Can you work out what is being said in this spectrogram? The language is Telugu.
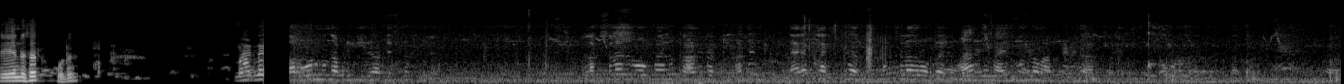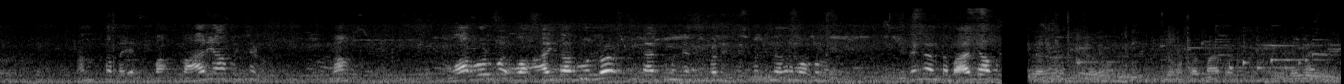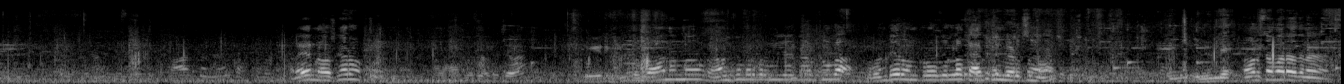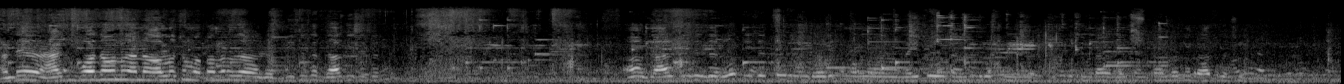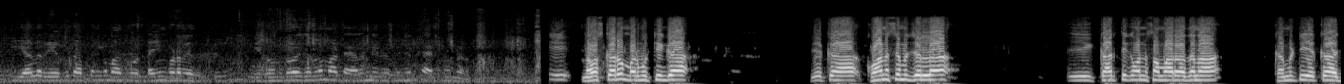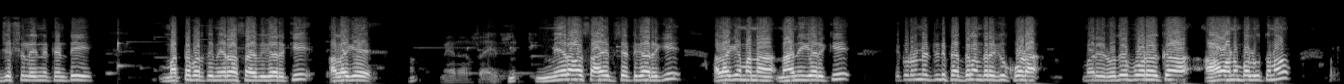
చేయండి సార్ ఫోటో. లక్షలాది రూపాయలు కాంట్రాక్ట్ అంటే డైరెక్ట్ లక్ష లక్షలాది రూపాయలు. ఆల్రెడీ ఐదు మందిలో మాట్లాడేది అంత భయ భారీ ఆఫ్ ఇచ్చాడు. మాకు వారం రోజులు ఐదు ఆరు రోజుల్లో ఈ కార్యక్రమం చేసింది మళ్ళీ తీసుకొచ్చిన నగర నిజంగా అంత భారీ ఆఫ్ అన్నయ్య నమస్కారం. రానున్నాం రామచంద్రపురం నియోజకవర్గంలో రెండే రెండు రోజుల్లో కార్యక్రమం పెడుతున్నాం అవును సమారాధన. అంటే ఆగిపోదాం అన్న ఆలోచన మొత్తం అందరూ తీసేసారు గాలి తీసేసారు గాలి తీసేసారు తీసేస్తే రెండు రోజులు మొన్న నైట్ రాత్రి వచ్చింది. ఇవాళ రేపు తప్ప ఇంకా మాకు టైం కూడా లేదు. ఈ రెండు రోజుల్లో మా టాలెంట్ నిరూపించిన కార్యక్రమం పెడతాం నమస్కారం. మరి ముఖ్యంగా ఈ యొక్క కోనసీమ జిల్లా ఈ కార్తీక వన సమారాధన కమిటీ యొక్క అధ్యక్షులైనటువంటి మట్టభర్తి మీరా సాహిబ్ గారికి అలాగే మీరా సాహిబ్ శెట్టి. గారికి అలాగే మన నాని గారికి ఇక్కడ ఉన్నటువంటి పెద్దలందరికీ కూడా మరి హృదయపూర్వక ఆహ్వానం పలుకుతున్నాం.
